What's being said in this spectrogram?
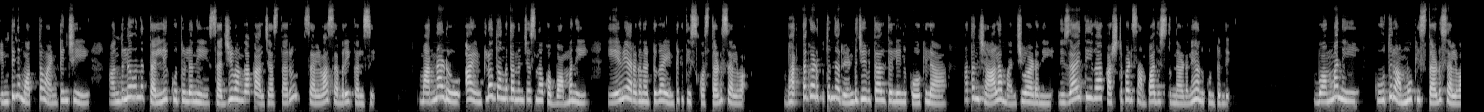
ఇంటిని మొత్తం అంటించి అందులో ఉన్న తల్లి కూతుళ్ళని సజీవంగా కాల్చేస్తారు సెల్వా శబరి కలిసి. మర్నాడు ఆ ఇంట్లో దొంగతనం చేసిన ఒక బొమ్మని ఏవి అరగనట్టుగా ఇంటికి తీసుకొస్తాడు సెల్వ. భర్త గడుపుతున్న రెండు జీవితాలు తెలియని కోకిల అతను చాలా మంచివాడని నిజాయితీగా కష్టపడి సంపాదిస్తున్నాడని అనుకుంటుంది. బొమ్మని కూతురు అమ్ముకిస్తాడు సెల్వ.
